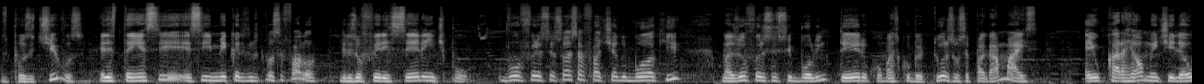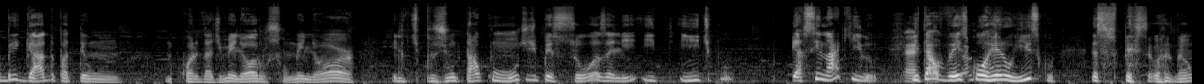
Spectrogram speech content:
dispositivos, eles têm esse, esse mecanismo que você falou. Eles oferecerem, tipo, vou oferecer só essa fatia do bolo aqui, mas eu ofereço esse bolo inteiro com mais cobertura se você pagar mais. Aí o cara realmente ele é obrigado para ter um, uma qualidade melhor, um som melhor, ele tipo juntar com um monte de pessoas ali e, e tipo e assinar aquilo. É, e talvez correr o risco dessas pessoas não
